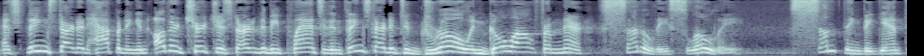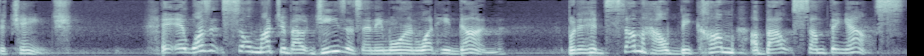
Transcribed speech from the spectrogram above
as things started happening and other churches started to be planted and things started to grow and go out from there, subtly, slowly, something began to change. It wasn't so much about Jesus anymore and what he'd done, but it had somehow become about something else.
